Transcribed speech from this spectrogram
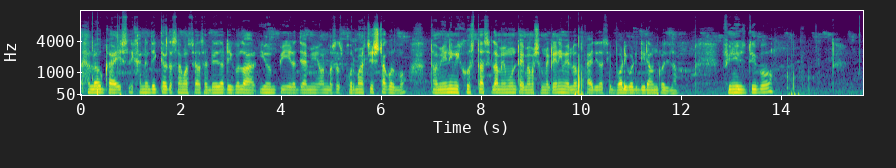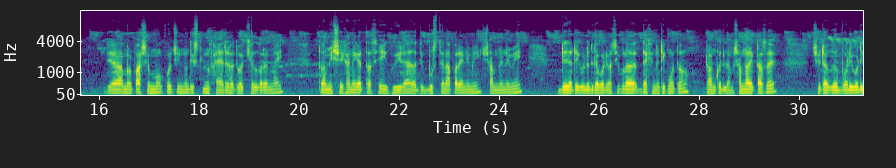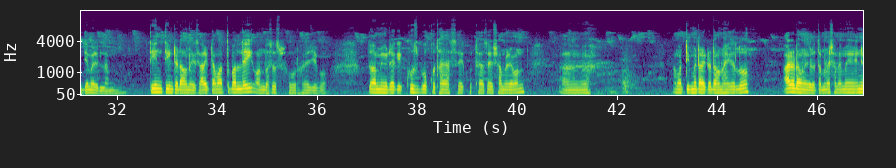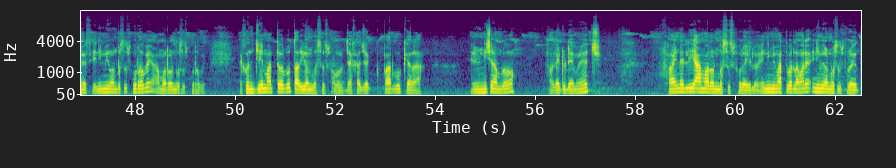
Hello guys এখানে দেখতে পাচ্ছেন আমার আছে ডেজার্ট ইগল আর ইউএমপি এটা দিয়ে আমি ওয়ান ভার্সেস ফোর মারার চেষ্টা করব। তো আমি এনিমি খুঁজতেছিলাম, এমন টাইমে আমার সামনে একটা এনিমি এলো। পাই দিতেছি বডি বডি দিয়ে ডাউন করে দিলাম। ফিনিশ দিব। যে আমার পাশে মুখ ও চিহ্ন দেখছিলেন ফায়ারের হয়তো বা খেয়াল করেন নাই। তো আমি সেখানে গেতাছি, ঘুইরা, যাতে বুঝতে না পারে এনিমি সামনে নেমে ডেজার্ট ইগলে দুটা বডি মারছি, পুরো দেখেন ঠিক মতো ডাউন করে দিলাম। সামনে আরেকটা আছে, সেটাকে বডি বডি দিয়ে মেরে দিলাম। তিন, তিনটা ডাউন হয়ে গেছে। আরেকটা মারতে পারলেই ওয়ান ভার্সেস ফোর হয়ে যাব। তো আমি এটাকে খুঁজবো, কোথায় আছে কোথায় আছে সামনে যেমন আমার টিমমেট আরেকটা ডাউন হয়ে গেল। আরেকটা ডাউন হয়ে গেল, তার মানে সামনে এনিমি আছে। এনিমি ওয়ান ভার্সেস ফোর হবে, আমার ওয়ান ভার্সেস ফোর হবে। এখন যে মারতে পারব, তারই ওয়ান ভার্সেস ফোর দেখা যাক পারব কেরা এর নিচে আমরা হালকা টু ড্যামেজ ফাইনালি আমার ওয়ান ভার্সেস ফোর এনিমি মারতে পারলে আমার এনিমি ওয়ান ভার্সেস ফোর যেত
